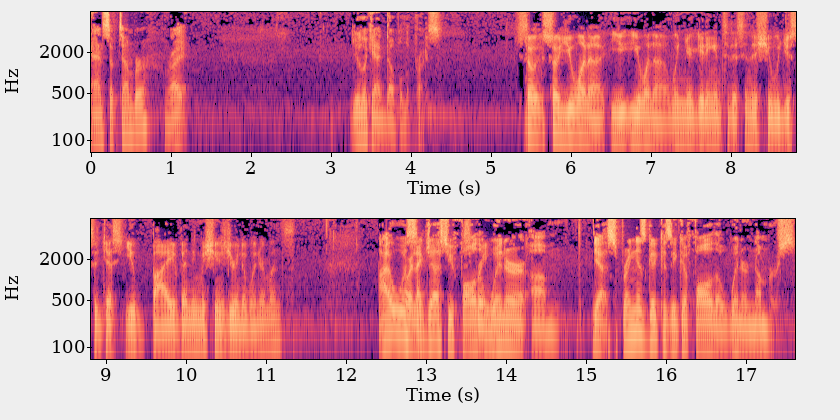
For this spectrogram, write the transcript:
and September, right? You're looking at double the price. So so you wanna you, you wanna when you're getting into this industry, would you suggest you buy vending machines during the winter months? I would Or, like, suggest you follow spring. the winter. Um, yeah, spring is good because you can follow the winter numbers.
